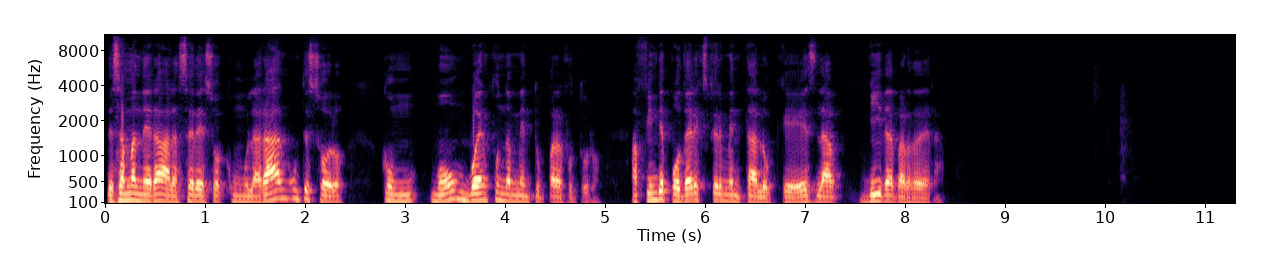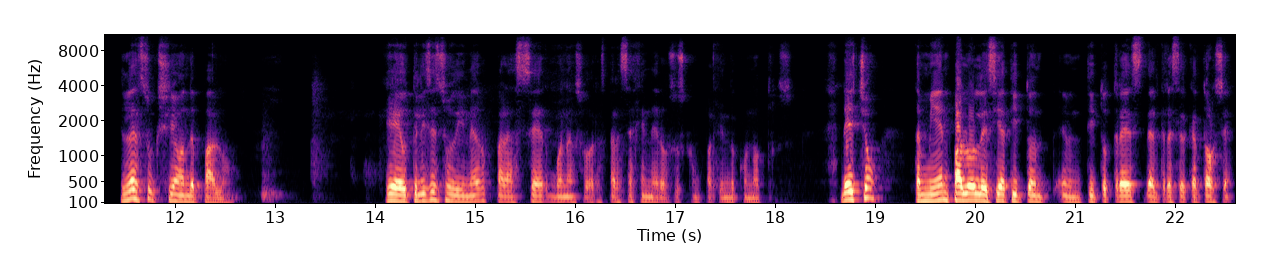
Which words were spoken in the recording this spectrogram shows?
De esa manera, al hacer eso, acumularán un tesoro como un buen fundamento para el futuro, a fin de poder experimentar lo que es la vida verdadera. La instrucción de Pablo, que utilicen su dinero para hacer buenas obras, para ser generosos compartiendo con otros. De hecho, también Pablo le decía a Tito en, Tito 3, del 13 al 14,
